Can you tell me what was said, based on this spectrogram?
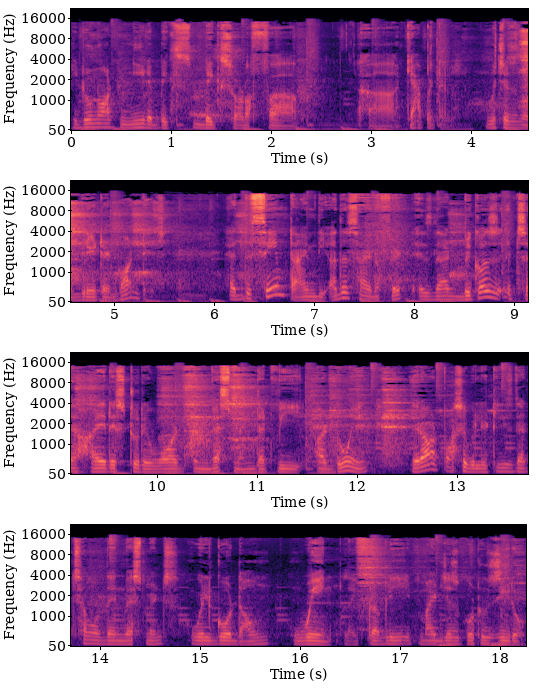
you do not need a big big sort of uh, uh, capital which is a great advantage at the same time, the other side of it is that because it's a high risk to reward investment that we are doing, there are possibilities that some of the investments will go down, wane. Like probably it might just go to zero.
